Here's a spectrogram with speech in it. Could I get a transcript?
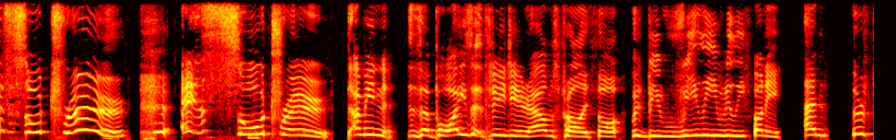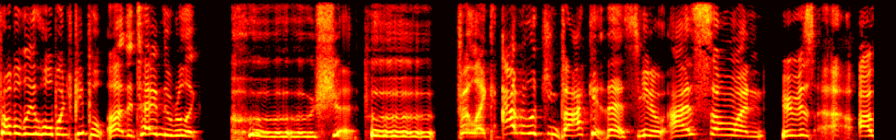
It's so true. It's so true. I mean, the boys at 3D Realms probably thought would be really, really funny. And there's probably a whole bunch of people at the time that were like, oh shit. But like, I'm looking back at this, you know, as someone who was, uh, uh,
